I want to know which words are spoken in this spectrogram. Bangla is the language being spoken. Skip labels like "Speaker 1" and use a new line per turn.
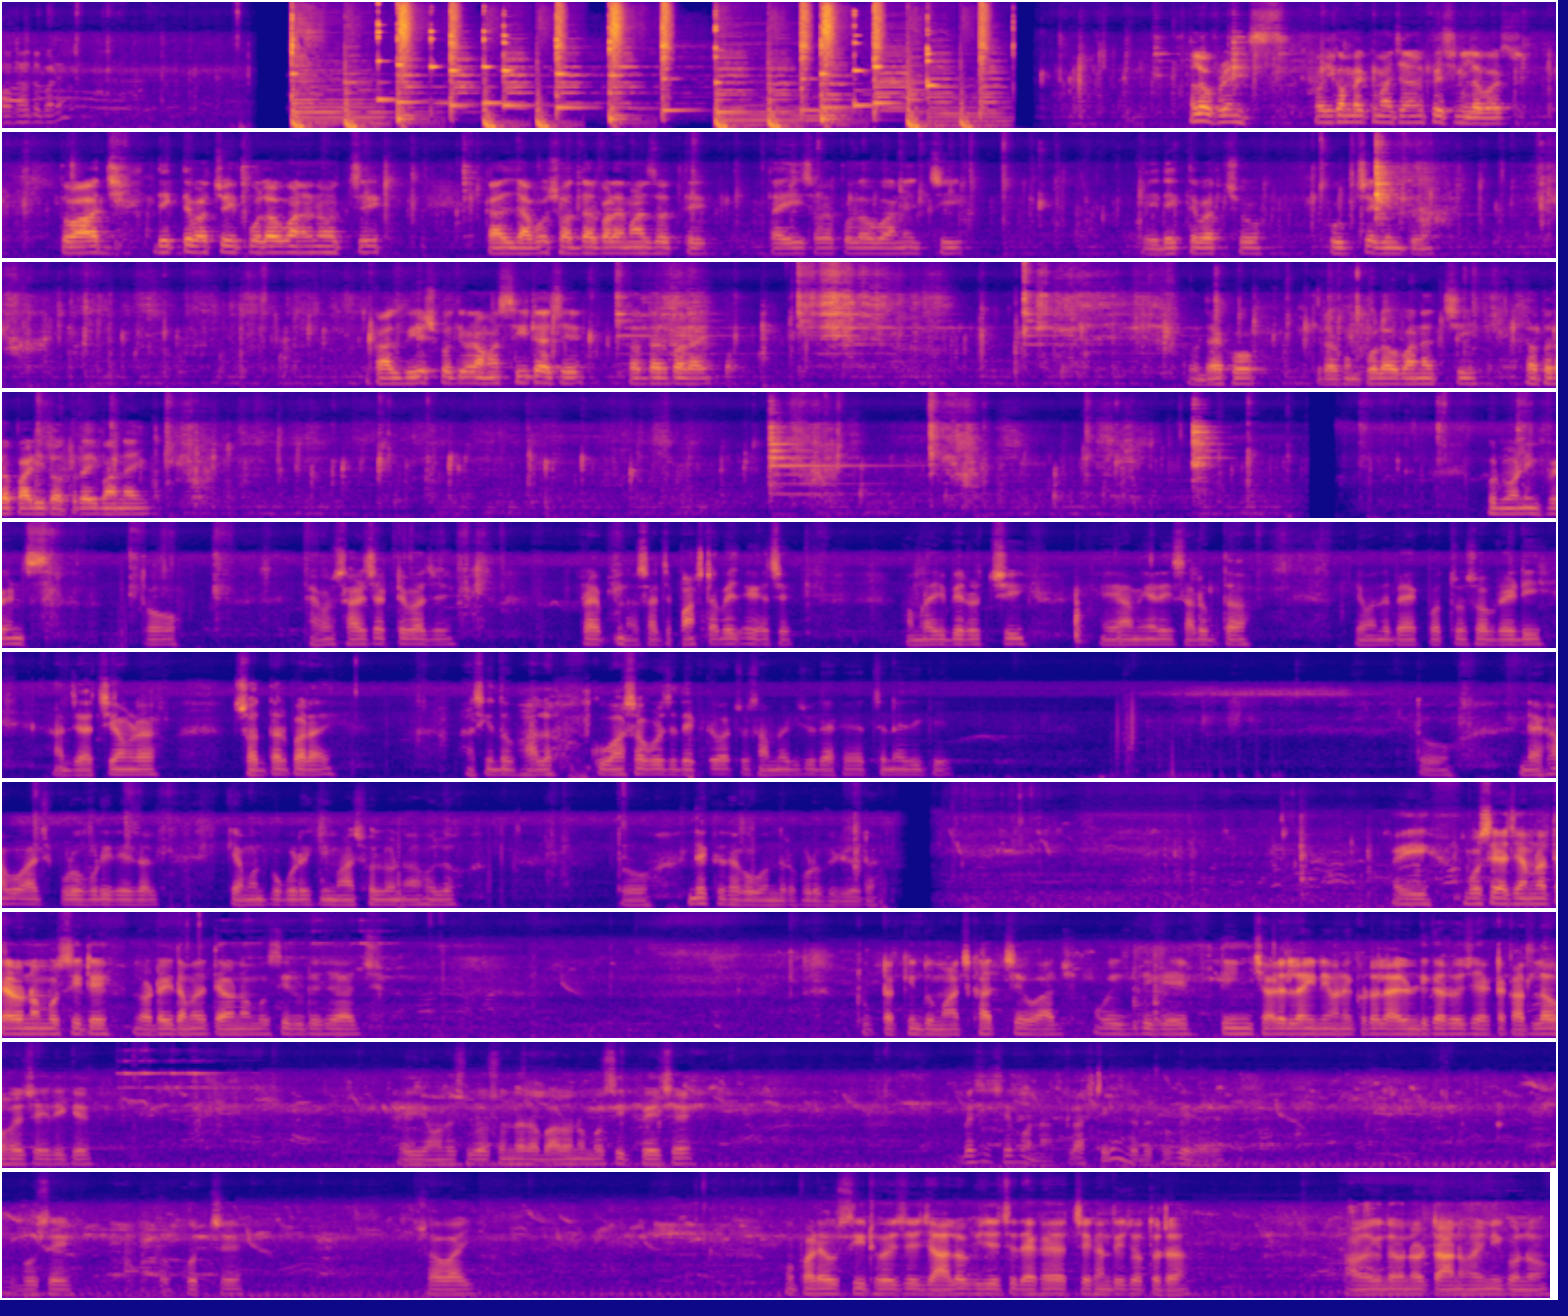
কথা হতে পারে। Hello friends welcome back to my channel fishing lovers তো আজ দেখতে পাচ্ছ, এই পোলাও বানানো হচ্ছে। কাল যাব সর্দারপাড়ায় মাছ ধরতে। তাই এই সবাই পোলাও বানাচ্ছি এই দেখতে পাচ্ছ, ফুটছে কিন্তু। কাল বৃহস্পতিবার আমার সিট আছে সর্দারপাড়ায়। তো দেখো কীরকম পোলাও বানাচ্ছি, যতটা পারি ততটাই বানাই। গুড মর্নিং ফ্রেন্ডস তো এখন সাড়ে চারটে বাজে, প্রায়, না, সাড়ে পাঁচটা বেজে গেছে। আমরা এই বেরোচ্ছি। এই আমি আর এই শাহরুখদা আমাদের ব্যাগপত্র সব রেডি আর যাচ্ছি আমরা সর্দারপাড়ায়। আজ কিন্তু ভালো কুয়াশা পড়েছে, দেখতে পাচ্ছ, সামনে কিছু দেখা যাচ্ছে না এদিকে। তো দেখাবো আজ পুরোপুরি রেজাল্ট কেমন পুকুরে কি মাছ হলো, না হলো। তো দেখতে থাকো বন্ধুরা পুরো ভিডিওটা। এই বসে আছি আমরা, তেরো নম্বর সিটে লটারিতে আমাদের তেরো নম্বর সিট উঠেছে আজ। টুকটাক কিন্তু মাছ খাচ্ছে ও আজ। ওই দিকে তিন চারের লাইনে অনেক কটা লাইলন টিকা রয়েছে, একটা কাতলাও হয়েছে এদিকে। এই আমাদের সুদর্শন দ্বারা বারো নম্বর সিট পেয়েছে। বেশি চেপো না প্লাস্টিক আছে তো ঠুকে যাবে। বসে টপ করছে সবাই। ওপারেও সিট হয়েছে, জালও ভিজেছে, দেখা যাচ্ছে এখান থেকে যতটা। আমাদের কিন্তু কোনো টান হয়নি কোনো।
